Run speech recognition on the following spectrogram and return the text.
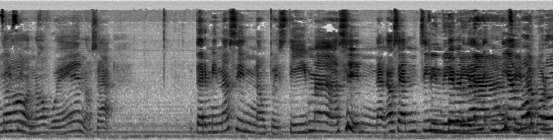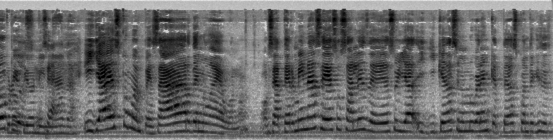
No, no, bueno, o sea, terminas sin autoestima, sin, o sea, sin, Sin de verdad ni amor, amor propio, propio, o ni sea, nada. y ya es como empezar de nuevo, ¿no? O sea, terminas eso, sales de eso y ya y, y quedas en un lugar en que te das cuenta que dices,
